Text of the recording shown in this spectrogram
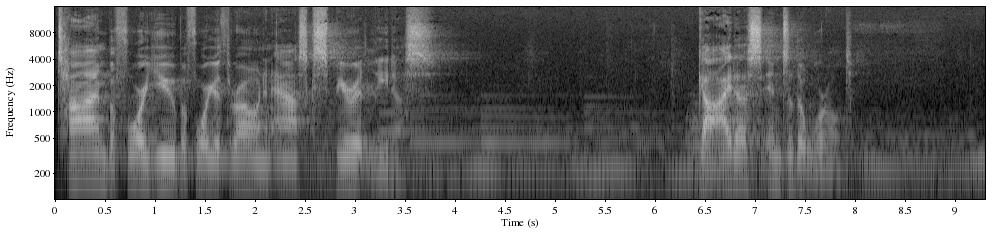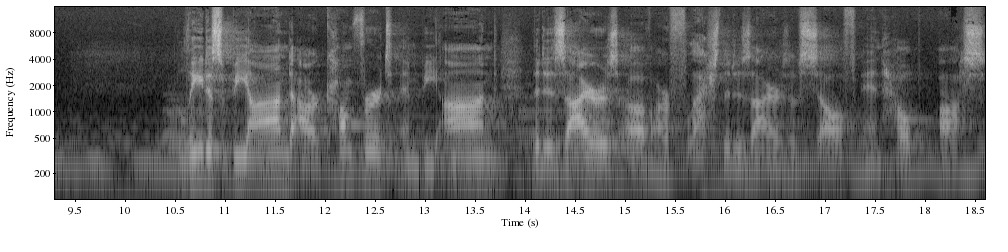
time before you, before your throne, and ask, Spirit, lead us guide us into the world. Lead us beyond our comfort and beyond the desires of our flesh, the desires of self, and help us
